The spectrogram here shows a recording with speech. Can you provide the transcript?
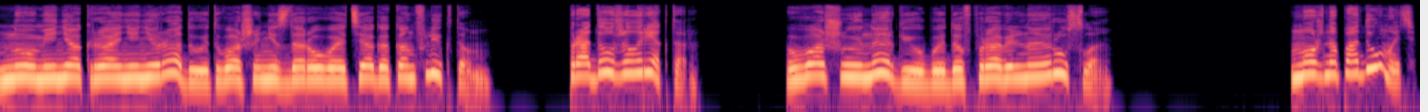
«Но меня крайне не радует ваша нездоровая тяга к конфликтам», продолжил ректор. «Вашу энергию бы да в правильное русло». «Можно подумать,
